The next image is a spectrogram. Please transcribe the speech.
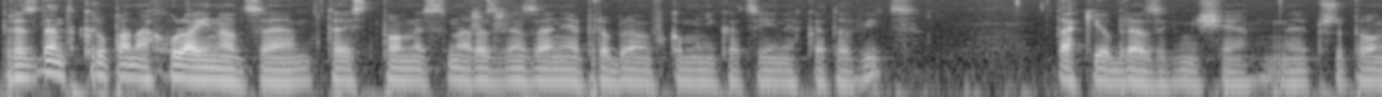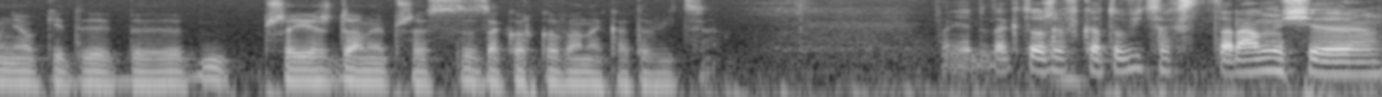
Prezydent Krupa na hulajnodze to jest pomysł na rozwiązanie problemów komunikacyjnych Katowic? Taki obrazek mi się e, przypomniał, kiedy przejeżdżamy przez zakorkowane Katowice. Panie redaktorze, w Katowicach staramy się mm,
